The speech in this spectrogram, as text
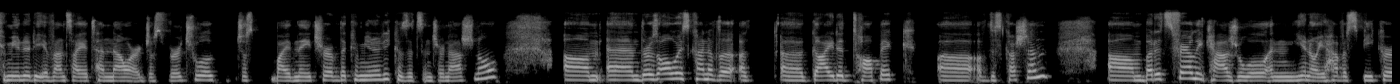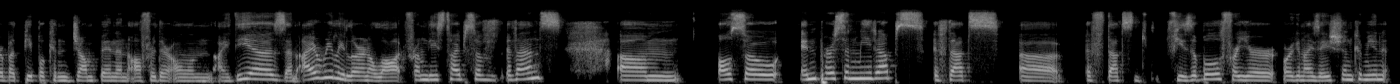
community events I attend now are just virtual, just by nature of the community because it's international. Um, and there's always kind of a, a, a guided topic uh, of discussion, um, but it's fairly casual. And you know, you have a speaker, but people can jump in and offer their own ideas. And I really learn a lot from these types of events. Um, also, in-person meetups, if that's uh, if that's feasible for your organization community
